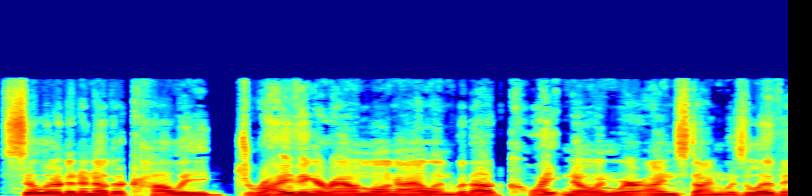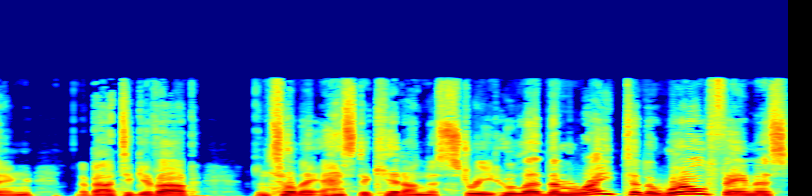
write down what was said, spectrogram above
Szilard and another colleague driving around Long Island without quite knowing where Einstein was living, about to give up, until they asked a kid on the street who led them right to the world famous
